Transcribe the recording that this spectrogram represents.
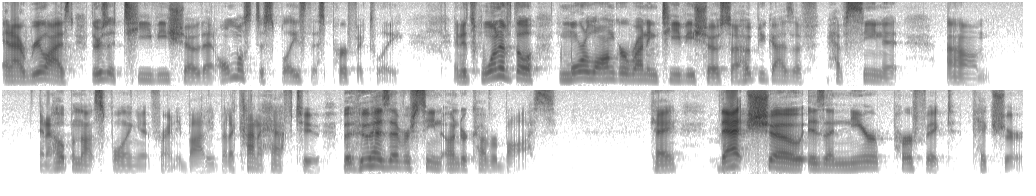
And I realized there's a TV show that almost displays this perfectly. And it's one of the more longer running TV shows, so I hope you guys have, have seen it. Um, and I hope I'm not spoiling it for anybody, but I kind of have to. But who has ever seen Undercover Boss? Okay? That show is a near perfect picture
